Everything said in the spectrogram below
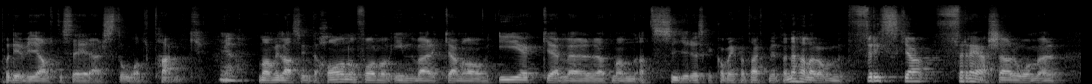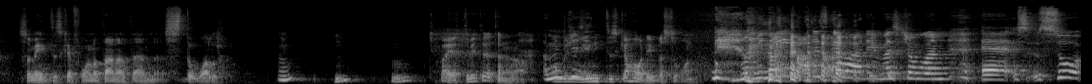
på det vi alltid säger är ståltank. Ja. Man vill alltså inte ha någon form av inverkan av ek eller att, man, att syre ska komma i kontakt med utan det handlar om friska, fräscha aromer som inte ska få något annat än stål. Vad äter vi till detta nu då? men Om vi precis. inte ska ha det i baston. Om vi inte ska ha det i version eh, så- så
